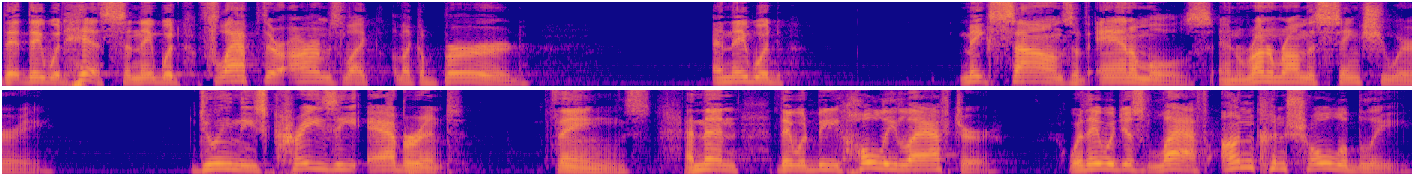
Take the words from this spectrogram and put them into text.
they they would hiss and they would flap their arms like like a bird. And they would make sounds of animals and run around the sanctuary doing these crazy aberrant things. And then there would be holy laughter where they would just laugh uncontrollably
